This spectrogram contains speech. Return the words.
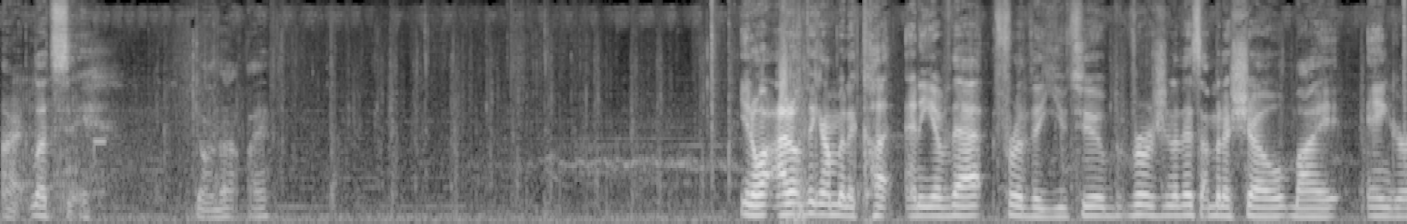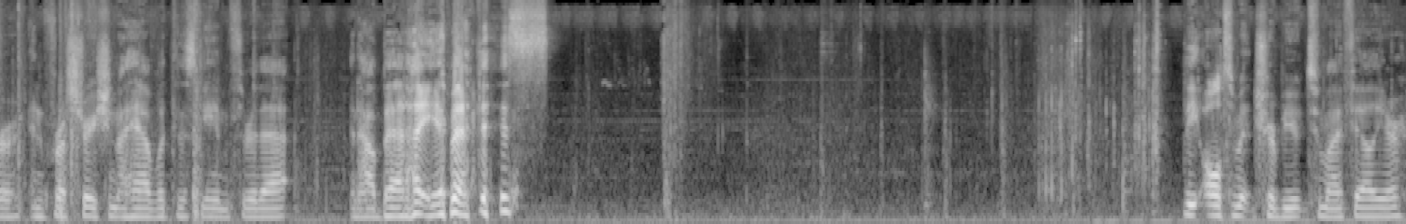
Alright, let's see. Going that way. You know? I don't think I'm going to cut any of that for the YouTube version of this. I'm going to show my anger and frustration I have with this game through that and how bad I am at this. The ultimate tribute to my failure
